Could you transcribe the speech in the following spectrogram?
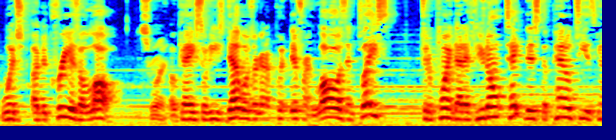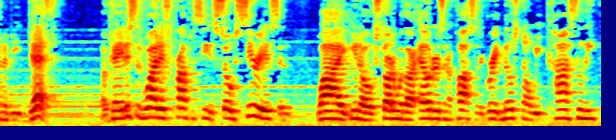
which a decree is a law. That's right. Okay, so these devils are going to put different laws in place to the point that if you don't take this, the penalty is going to be death. Okay, this is why this prophecy is so serious and why, you know, starting with our elders and apostles, the great millstone, we constantly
